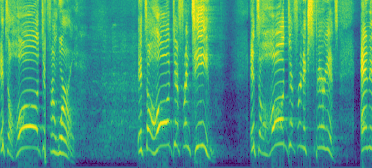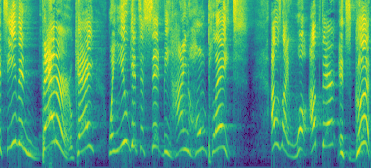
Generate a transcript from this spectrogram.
it's a whole different world. It's a whole different team. It's a whole different experience. And it's even better, okay, when you get to sit behind home plate. I was like, well, up there, it's good.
